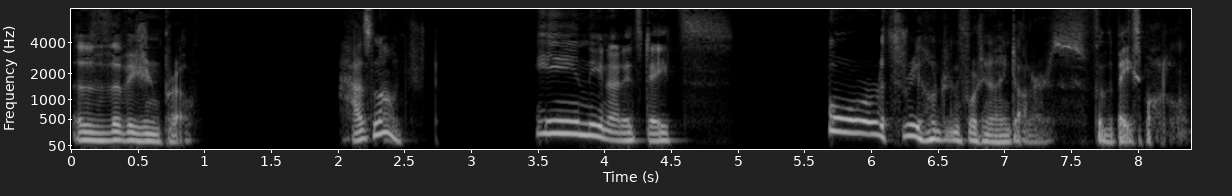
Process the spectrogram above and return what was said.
The Vision Pro has launched in the United States for $349 for the base model.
